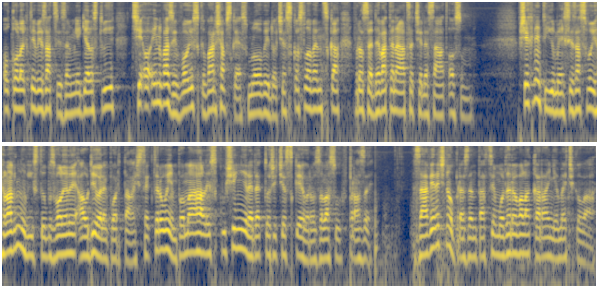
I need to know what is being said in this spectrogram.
o kolektivizaci zemědělství či o invazi vojsk Varšavské smlouvy do Československa v roce 1968. Všechny týmy si za svůj hlavní výstup zvolili audioreportáž, se kterou jim pomáhali zkušení redaktoři Českého rozhlasu v Praze. Závěrečnou prezentaci moderovala Kara Němečková.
